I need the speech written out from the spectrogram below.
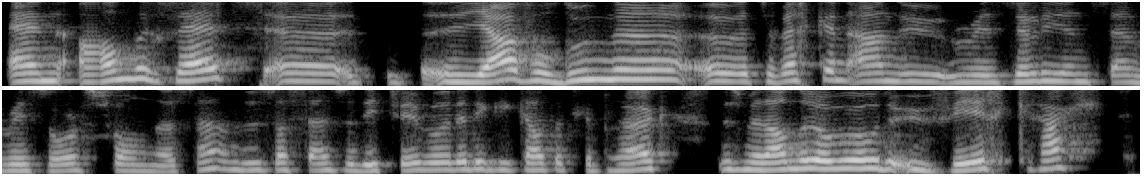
En anderzijds, uh, ja, voldoende uh, te werken aan uw resilience en resourcefulness. Hè? Dus dat zijn zo die twee woorden die ik altijd gebruik. Dus met andere woorden, uw veerkracht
